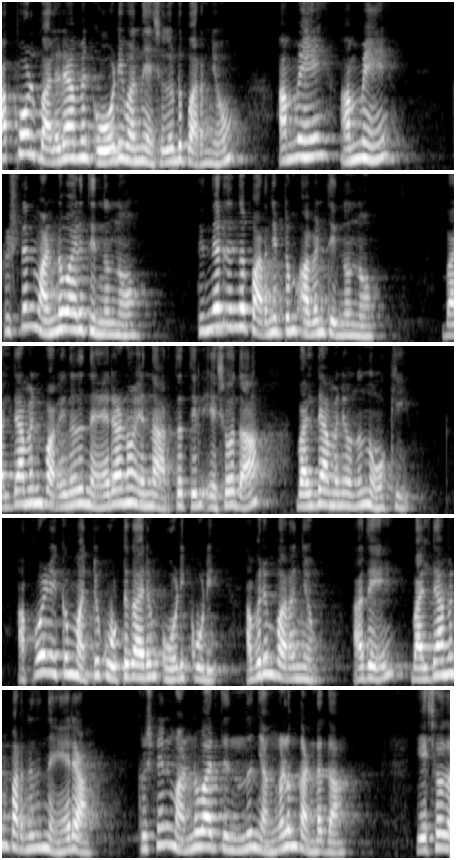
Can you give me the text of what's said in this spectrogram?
അപ്പോൾ ബലരാമൻ ഓടി വന്ന് യശോദയോട് പറഞ്ഞു അമ്മേ അമ്മേ കൃഷ്ണൻ മണ്ണ് വാരി തിന്നുന്നു തിന്നരുതെന്ന് പറഞ്ഞിട്ടും അവൻ തിന്നുന്നു. ബലരാമൻ പറയുന്നത് നേരാണോ എന്ന അർത്ഥത്തിൽ യശോദ ബലരാമനെ ഒന്ന് നോക്കി. അപ്പോഴേക്കും മറ്റു കൂട്ടുകാരും ഓടിക്കൂടി. അവരും പറഞ്ഞു അതെ ബലരാമൻ പറഞ്ഞത് നേരാ. കൃഷ്ണൻ മണ്ണ് വാരി തിന്നത് ഞങ്ങളും കണ്ടതാ. യശോദ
